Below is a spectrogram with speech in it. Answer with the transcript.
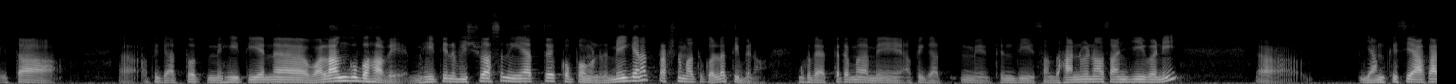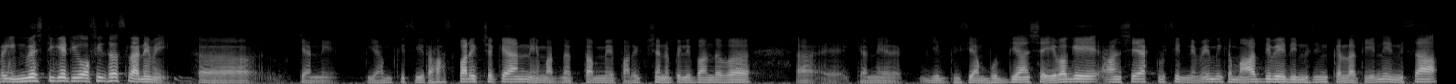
ඉතා අපි ගත්තොත් මෙහි තියෙන වලංගු භාවේ මෙහි තියෙන විශ්වාසනීයත්වය කොපමණද? මේ ගැනත් ප්‍රශ්න මතු කරලා තිබෙනවා. මොකද ඇත්තටම මේ අපි තෙන්දී සඳහන් වෙනවා සංජීවනී යම් කිසි ආකාර ඉන්වස්ටිගේටව ඔෆිසස් ලනෙමෙයි කියන්නේ යම් කිසි රහස් පරීක්ෂකයන් එමත් නැත්තම් මේ පරීක්ෂණ පිළිබඳව කැන්නේ කිසියම් බුද්ධ්‍යංශ ඒවගේ අංශයක් විසින් නෙමේ මේක මාධ්‍යවේදීන් විසින් කරලා තියෙන්නේ. නිසා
